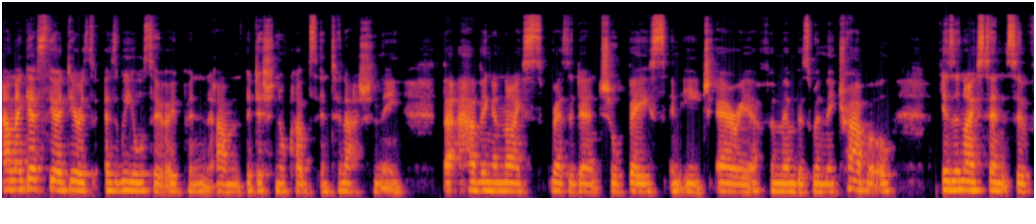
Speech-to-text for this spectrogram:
and I guess the idea is, as we also open um, additional clubs internationally, that having a nice residential base in each area for members when they travel is a nice sense of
